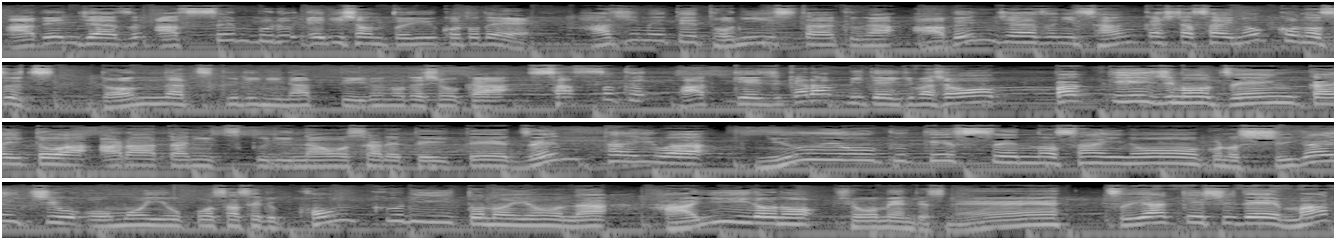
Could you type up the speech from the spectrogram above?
アベンジャーズアッセンブルエディションということで初めてトニー・スタークがアベンジャーズに参加した際のこのスーツどんな作りになっているのでしょうか。早速パッケージから見ていきましょう。パッケージも前回とは新たに作り直されていて全体はニューヨーク決戦の際のこの市街地を思い起こさせるコンクリートのような灰色の表面ですね。艶消しでマッ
